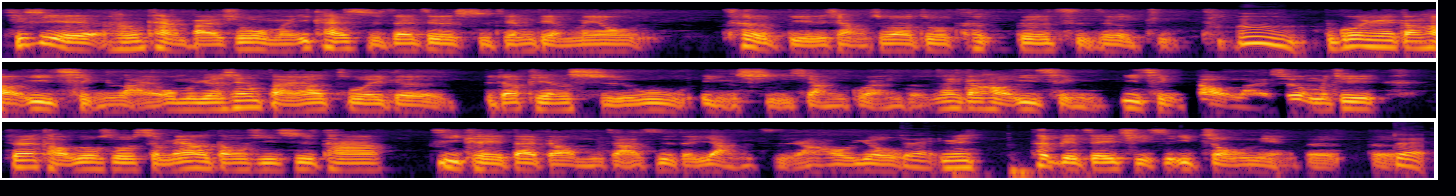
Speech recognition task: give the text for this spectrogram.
其实也很坦白说，我们一开始在这个时间点没有。特别想说要做歌歌词这个主题，嗯，不过因为刚好疫情来，我们原先本来要做一个比较偏食物饮食相关的，那刚好疫情疫情到来，所以我们其实就在讨论说什么样的东西是它既可以代表我们杂志的样子，然后又因为特别这一期是一周年的的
